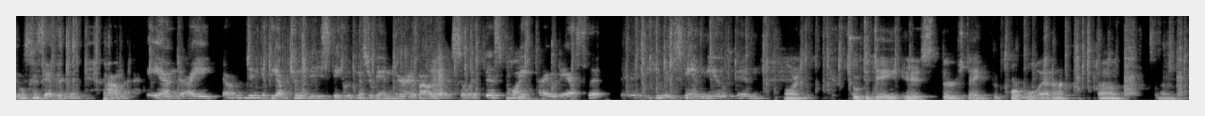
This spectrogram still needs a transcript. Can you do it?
it was this afternoon. Um, and I um, didn't get the opportunity to speak with Mr. Van Wieren about it. So at this point, I would ask that uh, he would stand mute and. All right. So today is Thursday. The court will enter. Um, uh,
